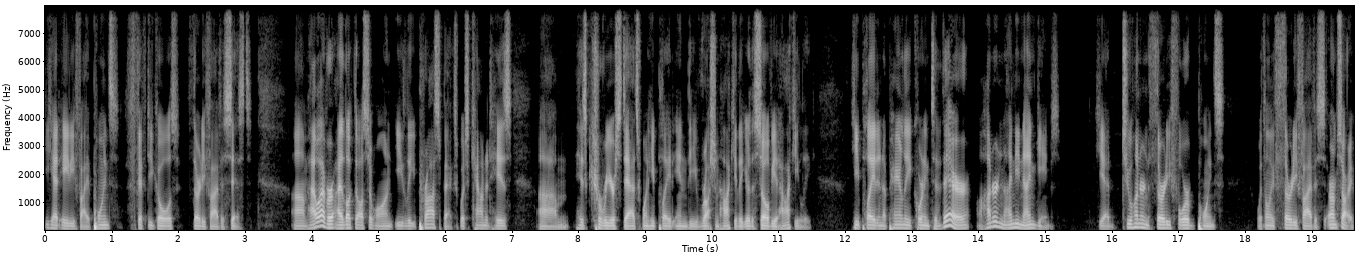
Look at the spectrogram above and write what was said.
he had 85 points, 50 goals, 35 assists. Um, however, I looked also on Elite Prospects, which counted his um, his career stats when he played in the Russian Hockey League or the Soviet Hockey League. He played in apparently, according to their 199 games. He had 234 points with only 35, or I'm sorry,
